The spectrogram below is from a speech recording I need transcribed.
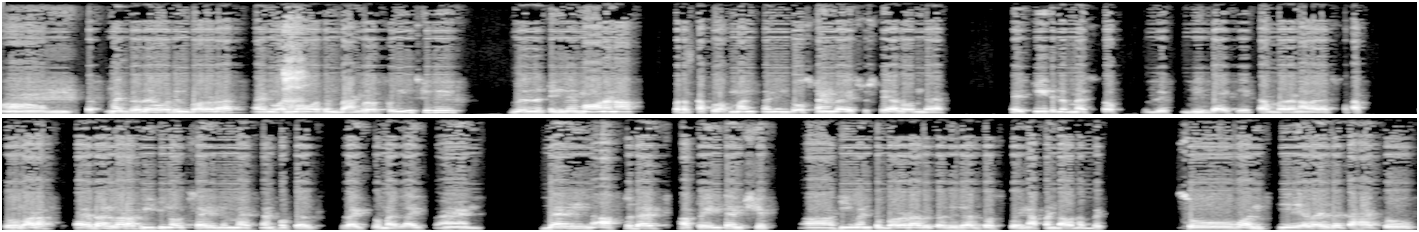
um, my brother was in Baroda and one Uh-huh. more was in Bangalore. So we used to be visiting them on and off for a couple of months. And in those times, I used to stay alone there. I stayed in the mess of this, these guys, Ekambar and all that stuff. So a lot of, I've done a lot of eating outside in the mess and hotels right through my life. And then after that, after internship, uh, he went to Baroda because his health was going up and down a bit. So once he realized that I had to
